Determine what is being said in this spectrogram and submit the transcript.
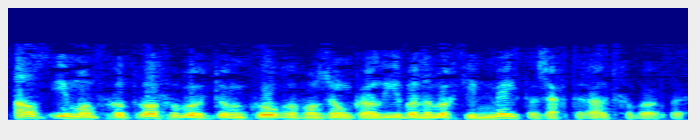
als iemand getroffen wordt door een kogel van zo'n kaliber... dan wordt hij meters achteruit geworpen.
